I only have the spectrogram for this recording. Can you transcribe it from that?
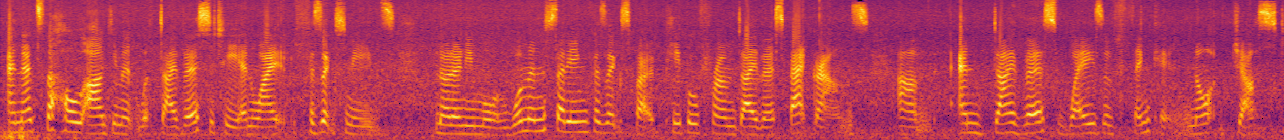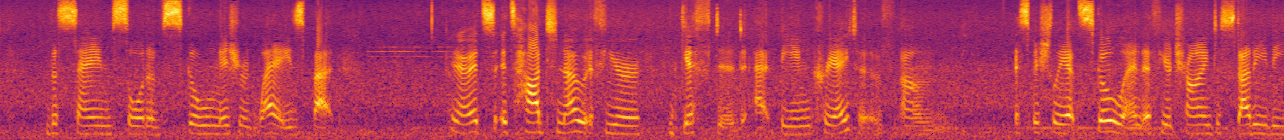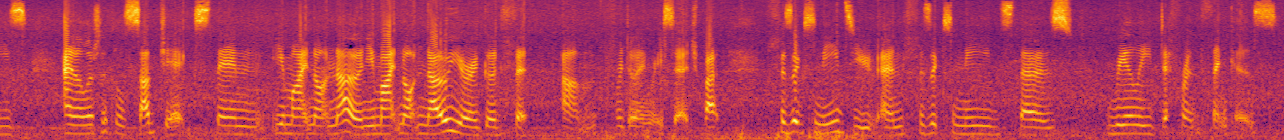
And that's the whole argument with diversity and why physics needs not only more women studying physics, but people from diverse backgrounds um, and diverse ways of thinking, not just the same sort of school measured ways, but you know, it's it's hard to know if you're gifted at being creative, um, especially at school. And if you're trying to study these analytical subjects, then you might not know, and you might not know you're a good fit um, for doing research. But physics needs you, and physics needs those really different thinkers.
